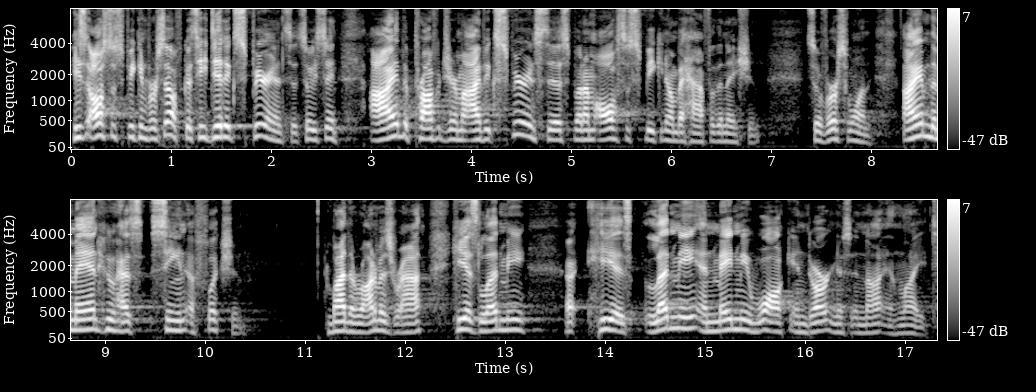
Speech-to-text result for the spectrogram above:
He's also speaking for himself because he did experience it. So he's saying, I, the prophet Jeremiah, I've experienced this, but I'm also speaking on behalf of the nation. So, verse 1 I am the man who has seen affliction. By the rod of his wrath, he has led me, uh, he has led me and made me walk in darkness and not in light.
